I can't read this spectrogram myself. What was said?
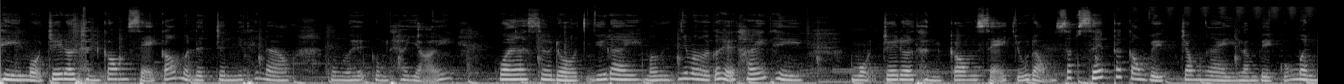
Thì một trader thành công sẽ có một lịch trình như thế nào? Mọi người hãy cùng theo dõi qua sơ đồ dưới đây. Mọi như mọi người có thể thấy thì một trader thành công sẽ chủ động sắp xếp các công việc trong ngày làm việc của mình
